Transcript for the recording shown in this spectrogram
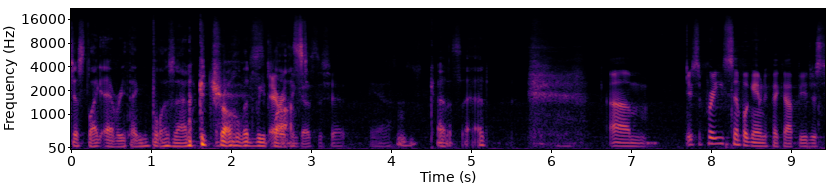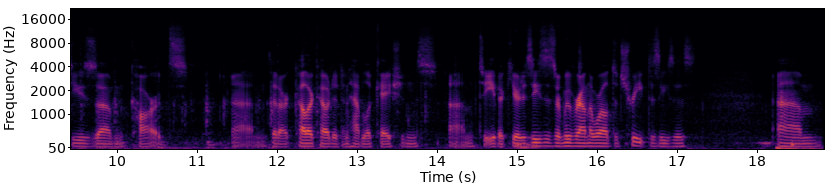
just like everything blows out of control and we everything lost. goes to shit. Yeah. Kind of sad. Um, it's a pretty simple game to pick up. You just use um, cards um, that are color coded and have locations um, to either cure diseases or move around the world to treat diseases. Um,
